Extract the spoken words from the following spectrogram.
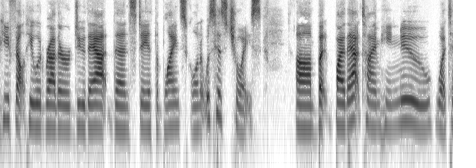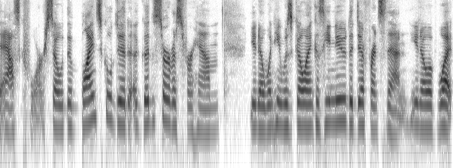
he felt he would rather do that than stay at the blind school, and it was his choice. Um, but by that time, he knew what to ask for. So the blind school did a good service for him, you know, when he was going because he knew the difference then, you know, of what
